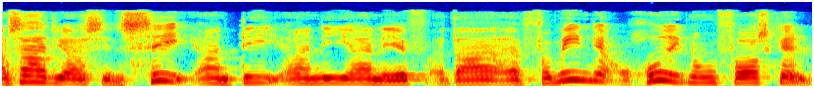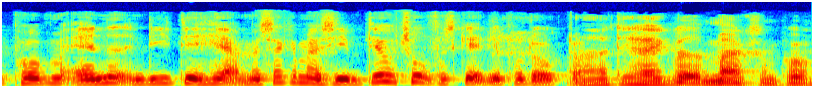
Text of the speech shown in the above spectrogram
og så har de også en C og en D og en E og en F, og der er formentlig overhovedet ikke nogen forskel på dem andet end lige det her, men så kan man sige, at det er jo to forskellige produkter. Nej, det har jeg ikke været opmærksom på.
